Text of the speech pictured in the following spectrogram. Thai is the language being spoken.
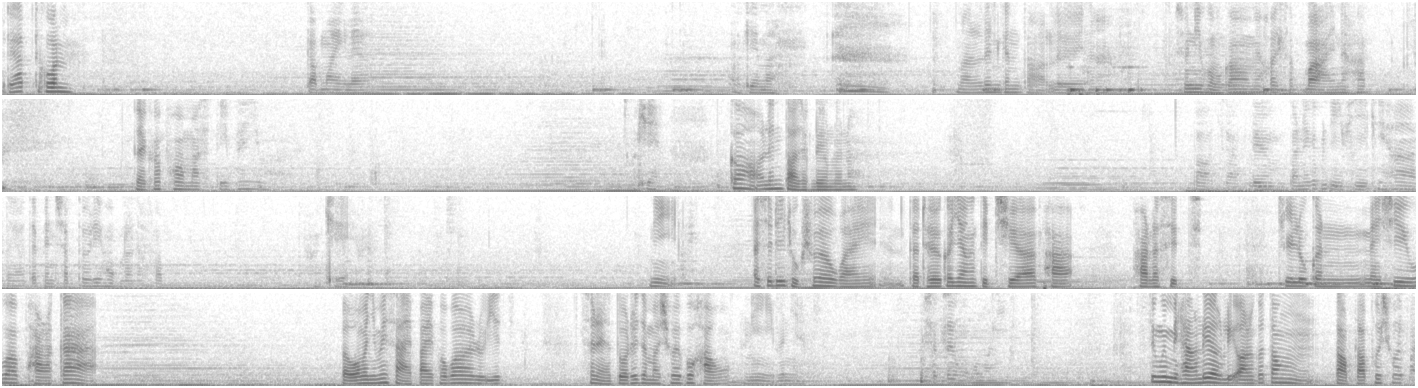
สวัสดีครับทุกคน กลับมาอีกแล้ว โอเคมา มาเล่นกันต่อเลยนะ ช่วงนี้ผมก็ไม่ค่อยสบายนะครับ แต่ก็พอมาสตรีมได้อยู่ โอเค ก็เล่นต่อจากเดิมเลยเนาะ นี้ก็เป็น EP ที่ 5 แล้ว แต่เป็น chapter ที่ 6 แล้วนะครับ โอเค นี่แอชลีถูกช่วยเอาไว้ แต่เธอก็ยังติดเชื้อพาพาราสิตที่รู้กันในชื่อว่าพาราก้าแต่ว่ามันยังไม่สายไปเพราะว่าลุอิสเสนอตัวที่จะมาช่วยพวกเขา นี่เป็นไง chapter 6ประมาณนี้ ซึ่งไม่มีทางเลือกลีออนก็ต้องตอบรับเพื่อช่วยไป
